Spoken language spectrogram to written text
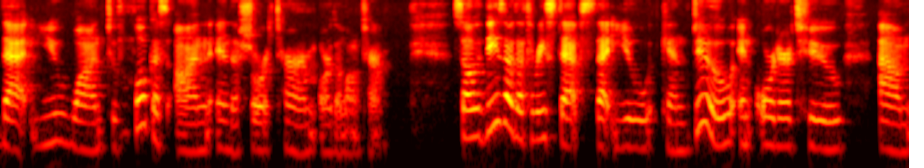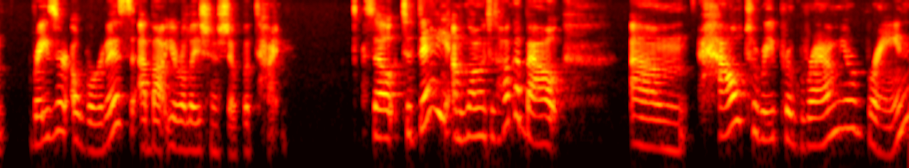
that you want to focus on in the short term or the long term. So these are the three steps that you can do in order to um, your awareness about your relationship with time. So, today I'm going to talk about um, how to reprogram your brain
